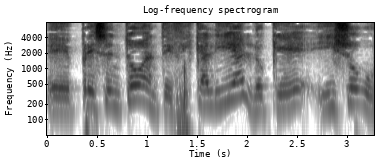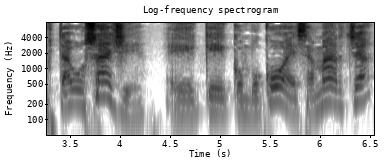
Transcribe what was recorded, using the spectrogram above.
eh, presentó ante Fiscalía lo que hizo Gustavo Salle, eh, que convocó a esa marcha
